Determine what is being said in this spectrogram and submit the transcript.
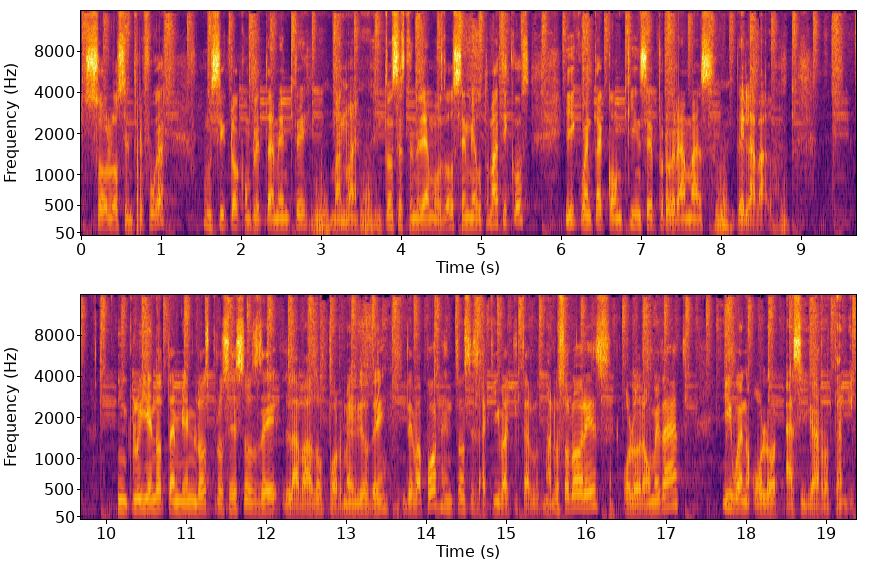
solo centrifugar un ciclo completamente manual. Entonces tendríamos dos semiautomáticos y cuenta con 15 programas de lavado incluyendo también los procesos de lavado por medio de, vapor. Entonces aquí va a quitar los malos olores, olor a humedad y bueno, olor a cigarro también.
